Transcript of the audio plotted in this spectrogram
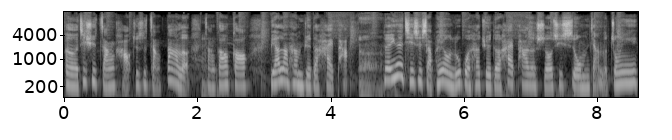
呃继续长好，就是长大了长高高，不要让他们觉得害怕。嗯，对，因为其实小朋友如果他觉得害怕的时候，其实我们讲的中医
